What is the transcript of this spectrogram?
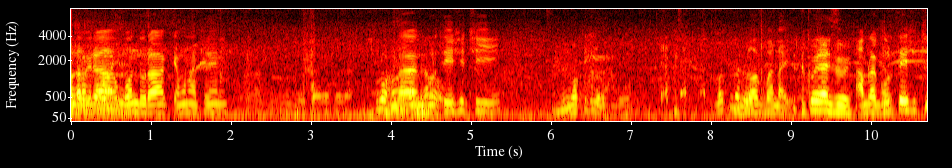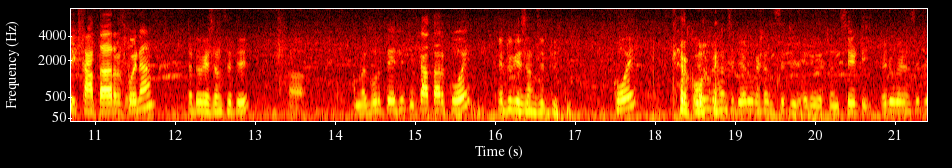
বান্ধবীরা বন্ধুরা কেমন আছেন? আমরা ঘুরতে এসেছি। ব্লগ বানাই। কই আইছো আমরা ঘুরতে এসেছি কাতার কই না? Education city. আমরা ঘুরতে এসেছি কাতার কই? এডুকেশন সিটি কই? Education city education city education city education city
